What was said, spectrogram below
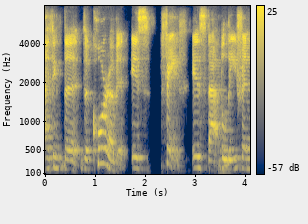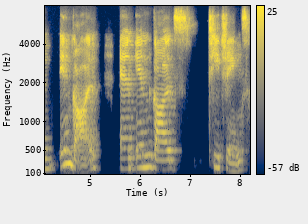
I think the the core of it is faith, is that mm-hmm. belief in in God and in God's teachings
